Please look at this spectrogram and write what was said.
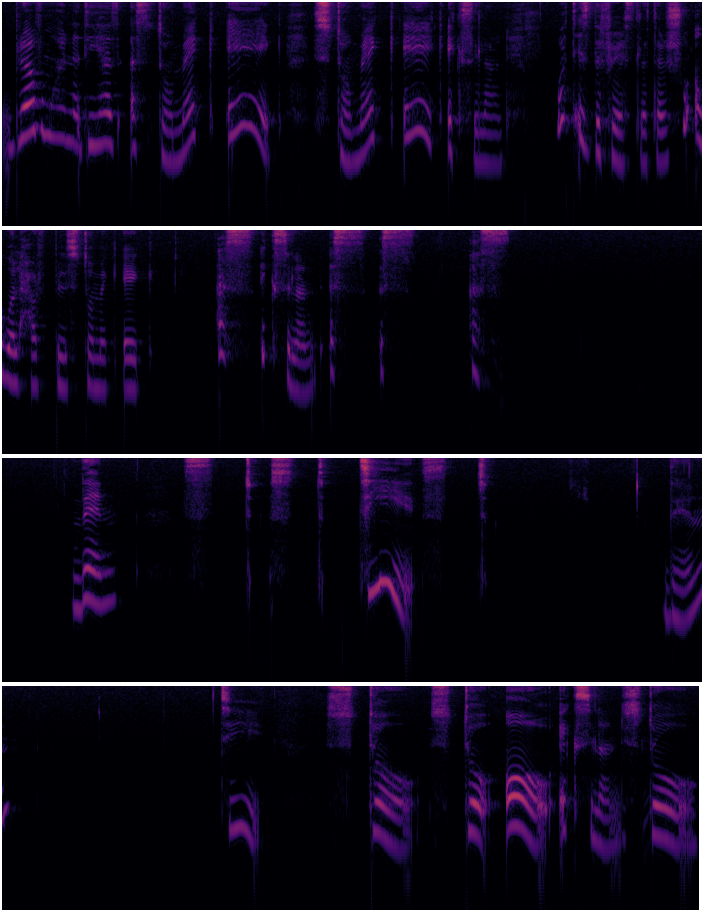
برافو مهند he has a stomach ache stomach ache excellent what is the first letter شو أول حرف بالstomach ache S excellent S S S then st, st, T then T sto sto oh excellent sto.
